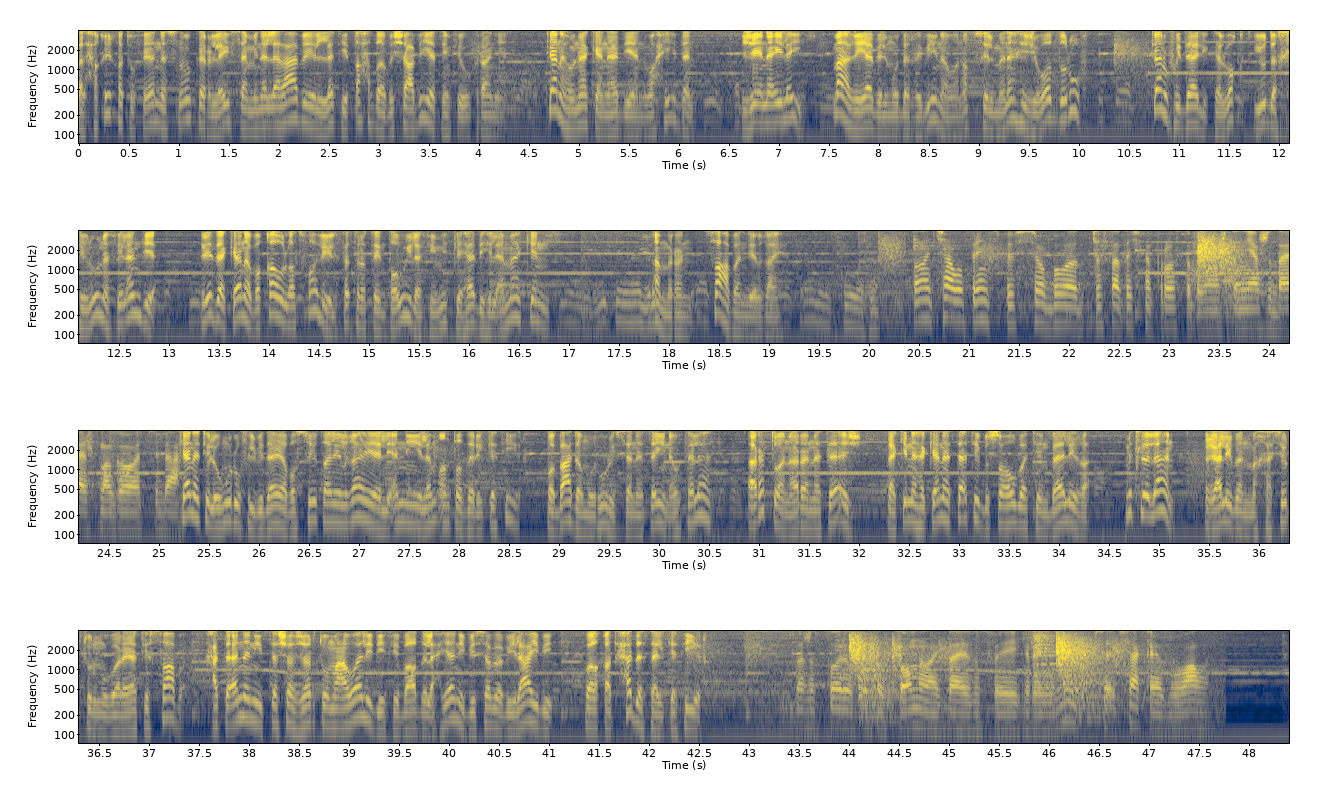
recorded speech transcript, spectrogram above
الحقيقة في أن السنوكر ليس من الألعاب التي تحظى بشعبية في أوكرانيا. كان هناك ناديا وحيدا جئنا إليه مع غياب المدربين ونقص المناهج والظروف. كانوا في ذلك الوقت يدخنون في الأندية لذا كان بقاء الأطفال لفترة طويلة في مثل هذه الأماكن أمرا صعبا للغاية. сложно. Поначалу, в принципе, все было достаточно просто, потому что не ожидаешь многого от себя. كانت الأمور في البداية بسيطة للغاية لأني لم أنتظر الكثير وبعد مرور سنتين أو ثلاث أردت أن أرى النتائج لكنها كانت تأتي بصعوبة بالغة مثل الآن غالبا ما خسرت المباريات الصعبة حتى أنني تشاجرت مع والدي في بعض الأحيان بسبب لعبي ولقد حدث الكثير Даже ссорился с отцом иногда из-за своей игры. Ну, вся- всякое бывало.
